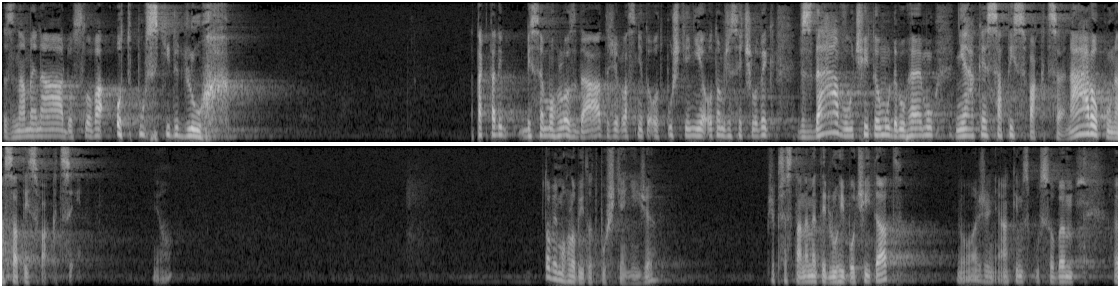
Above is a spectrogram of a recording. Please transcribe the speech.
znamená doslova odpustit dluh. A tak tady by se mohlo zdát, že vlastně to odpuštění je o tom, že se člověk vzdá vůči tomu druhému nějaké satisfakce, nároku na satisfakci. Jo? To by mohlo být odpuštění, že? Že přestaneme ty dluhy počítat jo, a že nějakým způsobem e,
